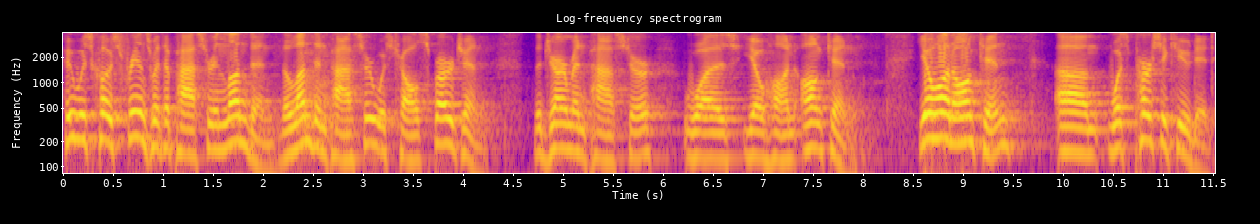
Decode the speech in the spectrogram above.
who was close friends with a pastor in London. The London pastor was Charles Spurgeon. The German pastor was Johann Oncken. Johann Oncken um, was persecuted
